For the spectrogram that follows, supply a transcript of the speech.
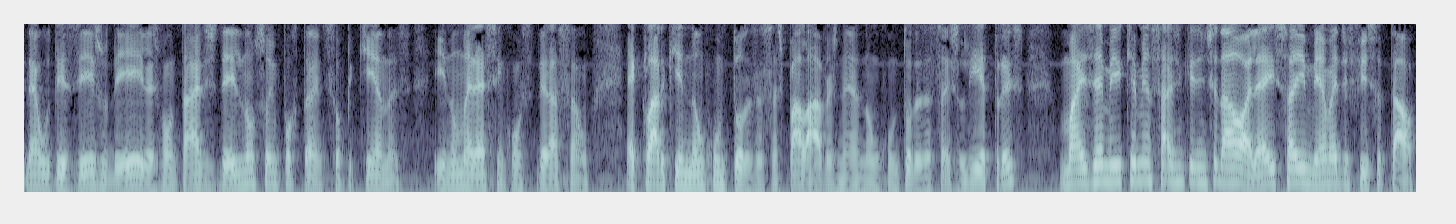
né, o desejo dele, as vontades dele não são importantes, são pequenas e não merecem consideração. É claro que não com todas essas palavras, né, não com todas essas letras, mas é meio que a mensagem que a gente dá, olha, é isso aí mesmo, é difícil tal.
